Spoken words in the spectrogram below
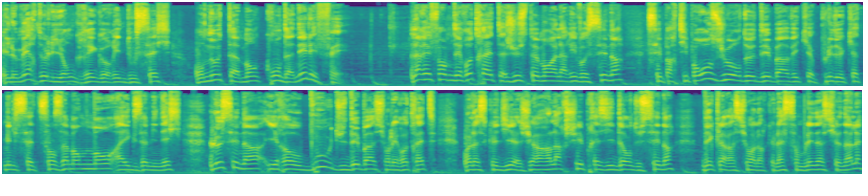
et le maire de Lyon, Grégory Doucet, ont notamment condamné les faits. La réforme des retraites, justement, elle arrive au Sénat. C'est parti pour 11 jours de débat avec plus de 4700 amendements à examiner. Le Sénat ira au bout du débat sur les retraites. Voilà ce que dit Gérard Larcher, président du Sénat. Déclaration alors que l'Assemblée nationale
